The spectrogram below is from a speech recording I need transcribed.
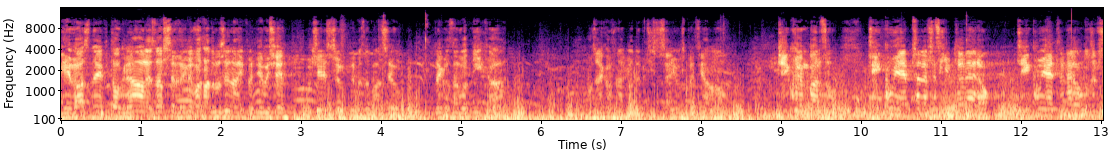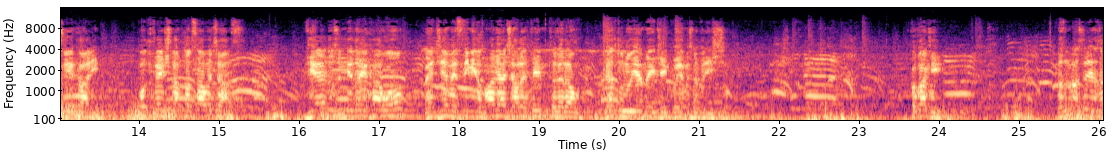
nieważne kto gra, ale zawsze wygrywa ta drużyna i pewnie by się ucieszył, gdyby zobaczył tego zawodnika. Może jakąś nagrodę by ci strzelił specjalną. Dziękuję bardzo. Dziękuję przede wszystkim trenerom. Dziękuję trenerom, którzy przyjechali. Podkreślam to cały czas. Wiele drużyn nie dojechało, będziemy z nimi rozmawiać, ale tym trenerom gratulujemy i dziękujemy, że byliście. Chłopaki, do zobaczenia za.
